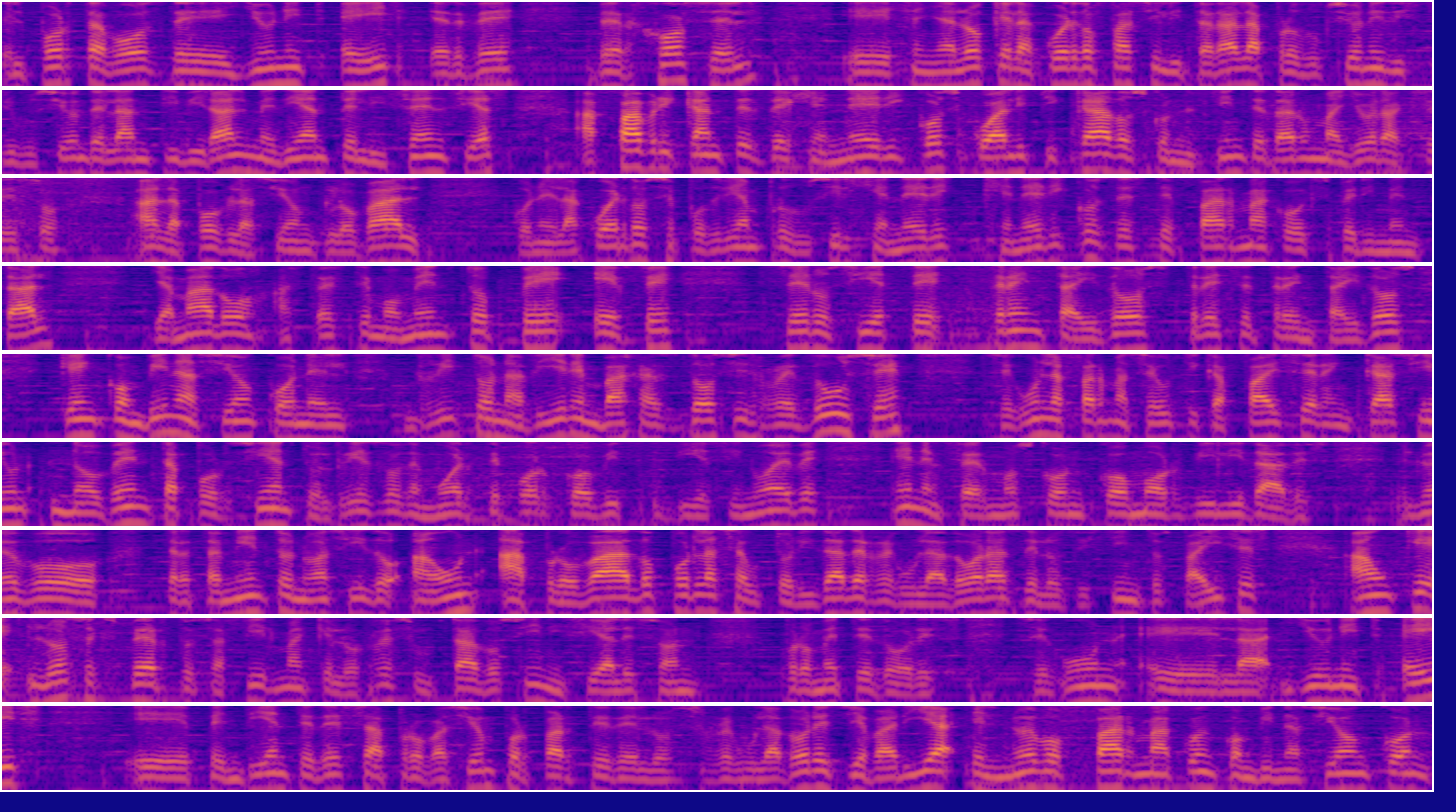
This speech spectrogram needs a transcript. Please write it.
El portavoz de Unit Aid, Hervé Verhosel eh, señaló que el acuerdo facilitará la producción y distribución del antiviral mediante licencias a fabricantes de genéricos cualificados con el fin de dar un mayor acceso a la población global. Con el acuerdo se podrían producir genéricos de este fármaco experimental llamado hasta este momento PF 0732 1332 que en combinación con el ritonavir en bajas dosis reduce, según la farmacéutica Pfizer, en casi un 90% el riesgo de muerte por COVID-19 en enfermos con comorbilidades. El nuevo tratamiento no ha sido aún aprobado por las autoridades reguladoras de los distintos países, aunque los expertos afirman que los resultados iniciales son prometedores. Según eh, la Unit 8, eh, pendiente de esa aprobación por parte de los reguladores llevaría el nuevo fármaco en combinación con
